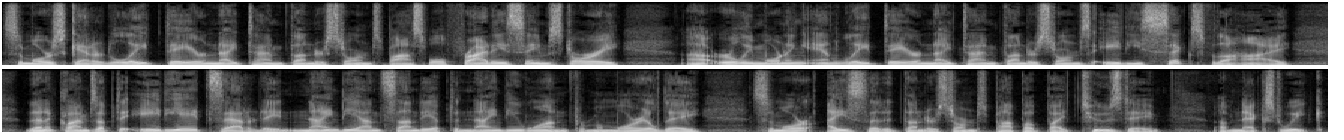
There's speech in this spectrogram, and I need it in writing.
Some more scattered late day or nighttime thunderstorms possible. Friday, same story. Uh, early morning and late day or nighttime thunderstorms. 86 for the high. Then it climbs up to 88 Saturday, 90 on Sunday, up to 91 for Memorial Day. Some more isolated thunderstorms pop up by Tuesday of next week.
